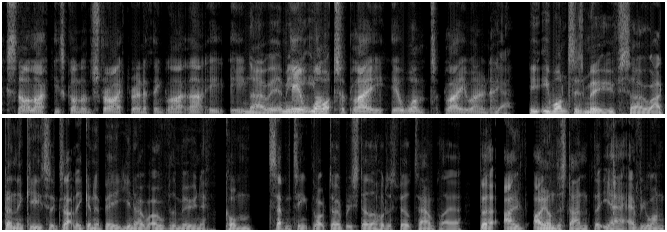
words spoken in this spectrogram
It's not like he's gone on strike or anything like that. He he no, I mean, he'll he want wa- to play. He'll want to play, won't he? Yeah. He, he wants his move, so I don't think he's exactly going to be, you know, over the moon if come 17th of October he's still a Huddersfield Town player. But I, I understand that, yeah, everyone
